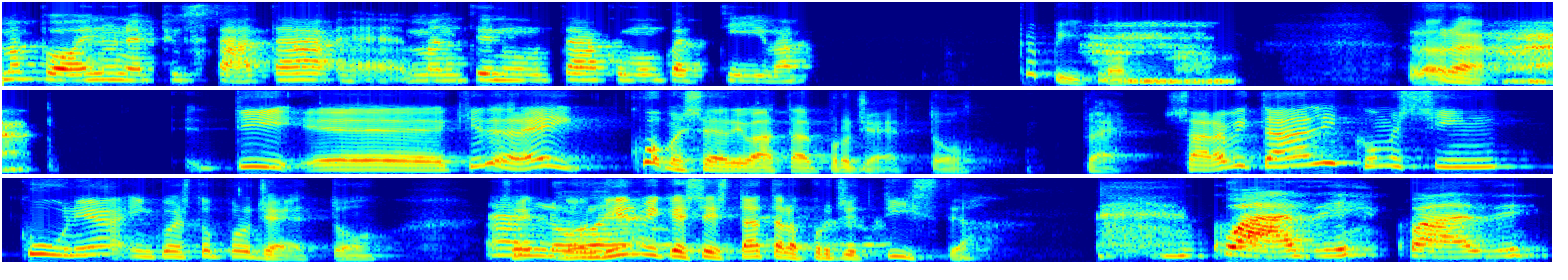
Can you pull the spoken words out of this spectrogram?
ma poi non è più stata eh, mantenuta comunque attiva. Capito. Allora, ti eh, chiederei come sei arrivata al progetto. Cioè, Sara Vitali come si incunea in questo progetto? Cioè, allora... Non dirmi che sei stata la progettista. quasi, quasi.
